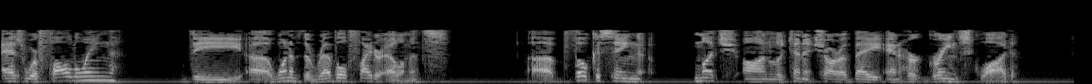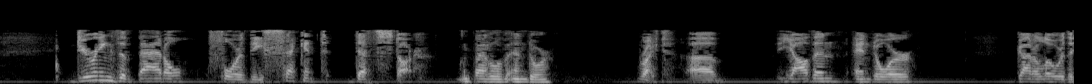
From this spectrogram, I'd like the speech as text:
as we're following the uh, one of the rebel fighter elements, uh, focusing much on Lieutenant Shara Bay and her Green Squad during the battle for the second Death Star. The Battle of Endor. Right. Uh, Yavin, Endor, got to lower the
